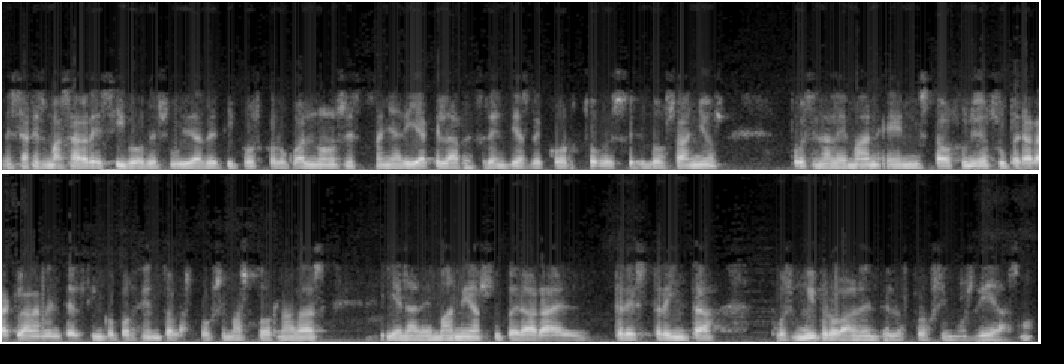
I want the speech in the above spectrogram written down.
mensajes más agresivos de subidas de tipos, con lo cual no nos extrañaría que las referencias de corto, ese dos años, pues en Alemania, en Estados Unidos superara claramente el 5% en las próximas jornadas y en Alemania superara el 3,30, pues muy probablemente en los próximos días, ¿no?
